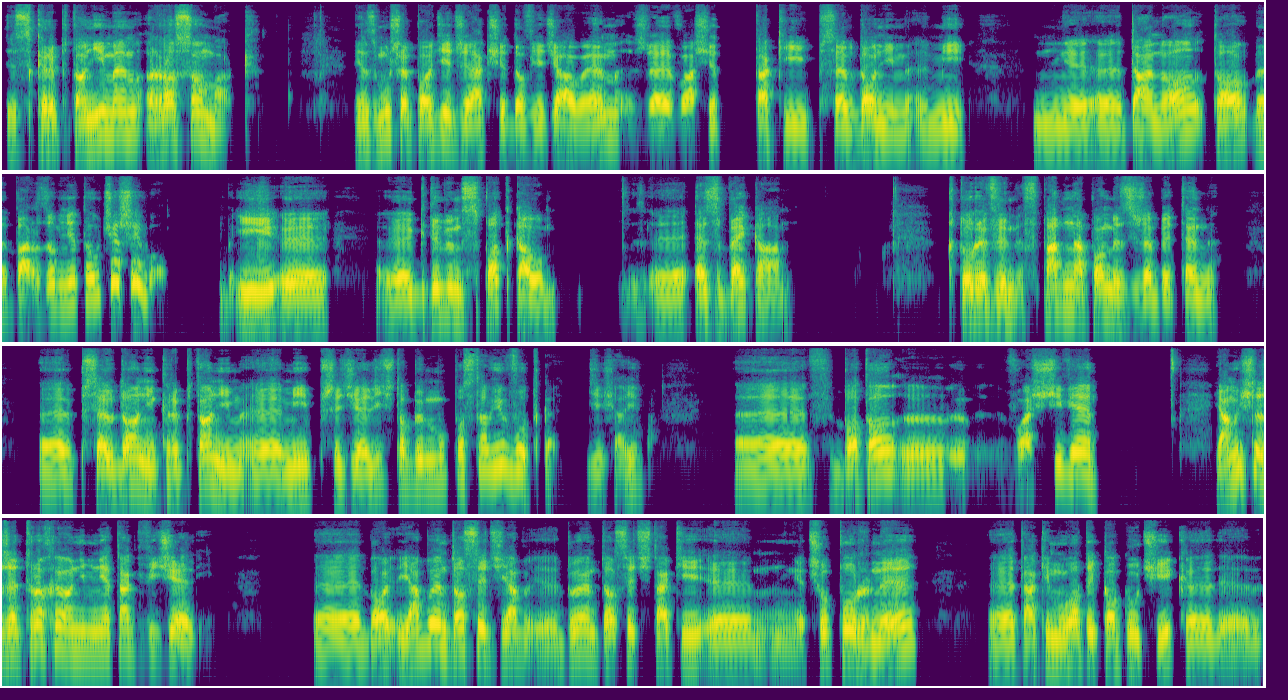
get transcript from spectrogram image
z kryptonimem Rosomak. Więc muszę powiedzieć, że jak się dowiedziałem, że właśnie taki pseudonim mi e, dano, to bardzo mnie to ucieszyło. I e, e, gdybym spotkał SBK, który wpadł na pomysł, żeby ten pseudonim, kryptonim mi przydzielić, to bym mu postawił wódkę dzisiaj. E, Bo to e, właściwie ja myślę, że trochę oni mnie tak widzieli. E, Bo ja byłem dosyć, ja by- byłem dosyć taki czupurny, taki młody kogucik.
